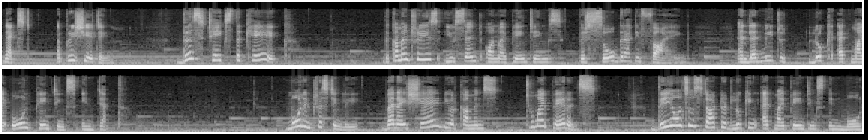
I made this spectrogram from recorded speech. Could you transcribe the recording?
Next appreciating. This takes the cake. The commentaries you sent on my paintings were so gratifying. And led me to look at my own paintings in depth. More interestingly, when I shared your comments to my parents, they also started looking at my paintings in more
